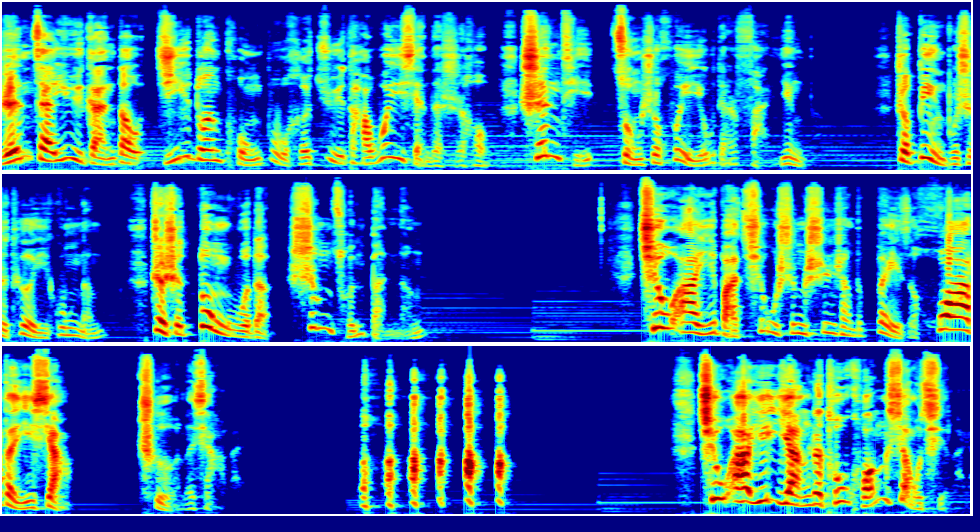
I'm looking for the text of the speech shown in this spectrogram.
人在预感到极端恐怖和巨大危险的时候，身体总是会有点反应的。这并不是特异功能，这是动物的生存本能。邱阿姨把秋生身上的被子哗的一下扯了下来，邱阿姨仰着头狂笑起来，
